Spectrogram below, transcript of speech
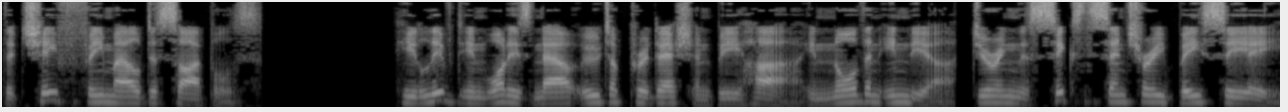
the chief female disciples. He lived in what is now Uttar Pradesh and Bihar in northern India, during the 6th century BCE.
